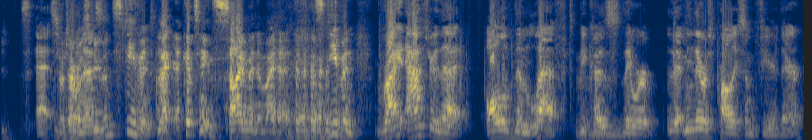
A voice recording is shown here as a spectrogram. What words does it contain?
talking about Stephen? Stephen. I, I kept saying Simon in my head. Stephen. Right after that, all of them left because they were. I mean, there was probably some fear there,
